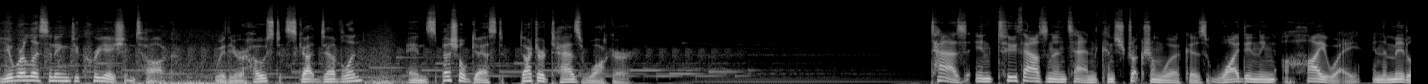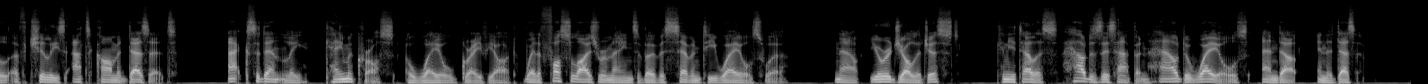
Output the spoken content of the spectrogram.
You are listening to Creation Talk with your host, Scott Devlin, and special guest, Dr. Tas Walker. Tas, in 2010, construction workers widening a highway in the middle of Chile's Atacama Desert accidentally came across a whale graveyard where the fossilized remains of over 70 whales were. Now, you're a geologist. Can you tell us how does this happen? How do whales end up in a desert?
